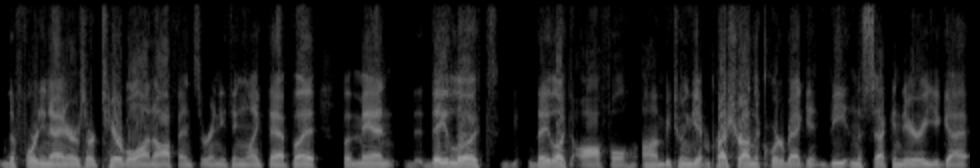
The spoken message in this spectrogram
the 49ers are terrible on offense or anything like that, but but man, they looked they looked awful. Um, between getting pressure on the quarterback, getting beat in the secondary, you got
